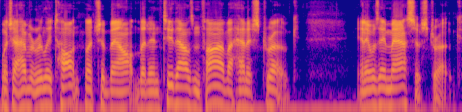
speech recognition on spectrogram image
which I haven't really talked much about, but in 2005 I had a stroke, and it was a massive stroke.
